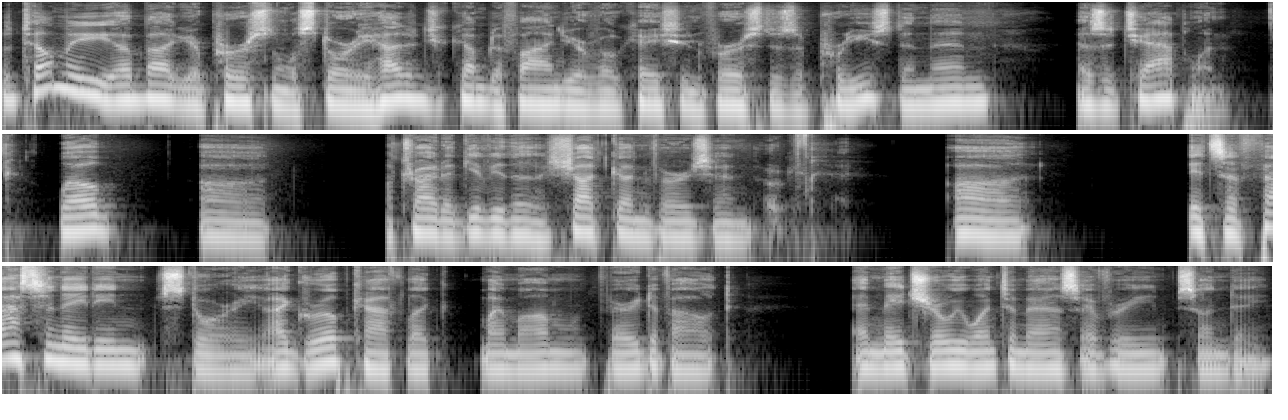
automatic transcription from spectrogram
so tell me about your personal story. How did you come to find your vocation first as a priest and then as a chaplain? Well, uh, I'll try to give you the shotgun version. Okay. Uh, it's a fascinating story. I grew up Catholic. My mom very devout, and made sure we went to mass every Sunday.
